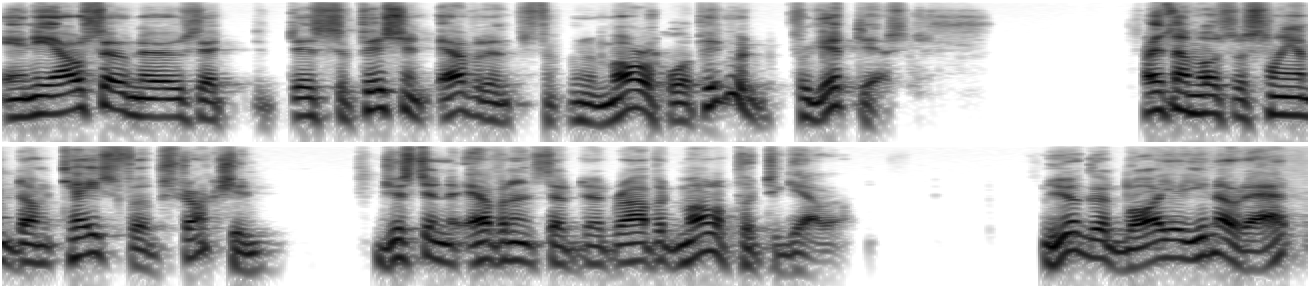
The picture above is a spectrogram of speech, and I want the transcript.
And he also knows that there's sufficient evidence from the Mueller report. People would forget this. That's almost a slam dunk case for obstruction, just in the evidence that, that Robert Mueller put together. You're a good lawyer, you know that.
